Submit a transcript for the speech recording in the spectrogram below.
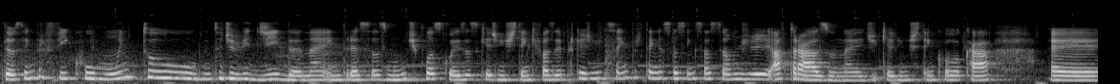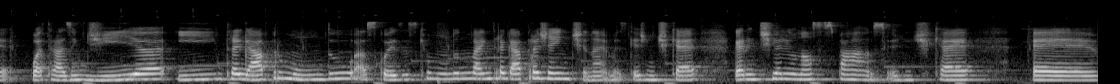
Então eu sempre fico muito muito dividida, né, entre essas múltiplas coisas que a gente tem que fazer, porque a gente sempre tem essa sensação de atraso, né, de que a gente tem que colocar é, o atraso em dia e entregar para o mundo as coisas que o mundo não vai entregar para a gente, né? Mas que a gente quer garantir ali o nosso espaço, a gente quer, é,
